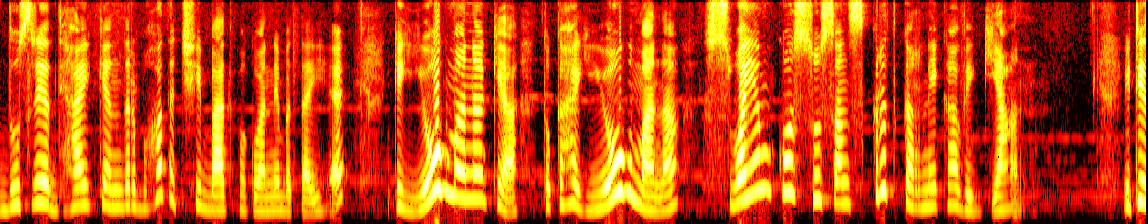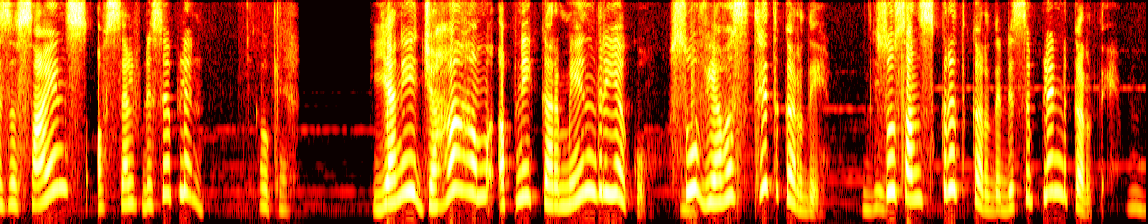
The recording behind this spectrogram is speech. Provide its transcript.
दूसरे अध्याय के अंदर बहुत अच्छी बात भगवान ने बताई है कि योग माना क्या? तो कहा योग माना स्वयं को सुसंस्कृत करने का विज्ञान। It is a science of self discipline okay यानी जहाँ हम अपनी कर्मेंद्रिय को सुव्यवस्थित कर दे सुसंस्कृत कर दे डिसिप्लिन कर दे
